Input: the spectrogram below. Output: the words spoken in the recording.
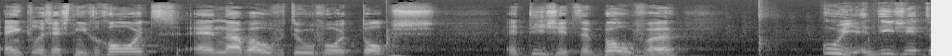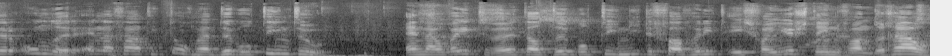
Enkele 16 gegooid. En naar boven toe voor tops. En die zit er boven. Oei, en die zit eronder. En dan gaat hij toch naar dubbel 10 toe. En nou weten we dat dubbel 10 niet de favoriet is van Justin van der Gouw.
